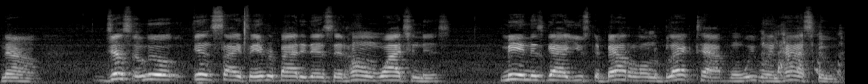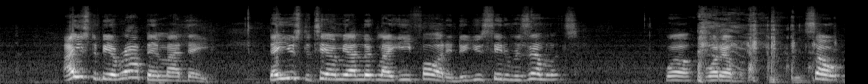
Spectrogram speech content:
Now, just a little insight for everybody that's at home watching this. Me and this guy used to battle on the blacktop when we were in high school. I used to be a rapper in my day. They used to tell me I look like E40. Do you see the resemblance? Well, whatever. so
